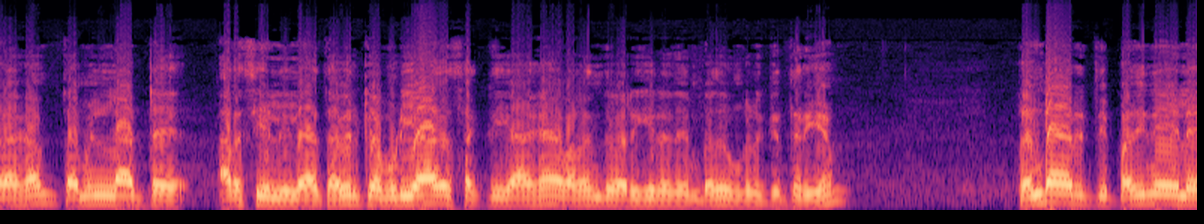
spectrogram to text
கழகம் தமிழ்நாட்டு அரசியலில் தவிர்க்க முடியாத சக்தியாக வளர்ந்து வருகிறது என்பது உங்களுக்கு தெரியும். ரெண்டாயிரத்தி பதினேழு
